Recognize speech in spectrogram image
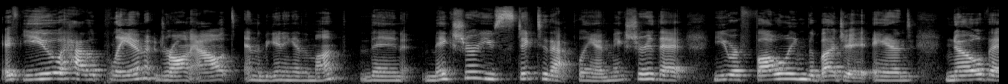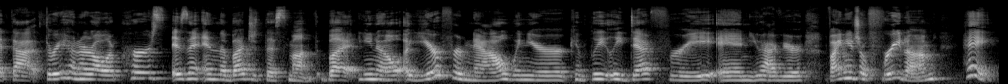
if you have a plan drawn out in the beginning of the month, then make sure you stick to that plan. Make sure that you are following the budget and know that that $300 purse isn't in the budget this month. But you know, a year from now when you're completely debt free and you have your financial freedom, hey,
